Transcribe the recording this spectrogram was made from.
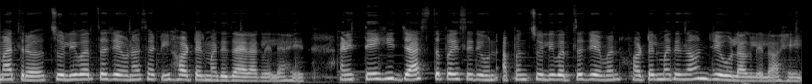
मात्र चुलीवरचं जेवणासाठी हॉटेलमध्ये जायला लागलेले आहेत. आणि तेही जास्त पैसे देऊन आपण चुलीवरचं जेवण हॉटेलमध्ये जाऊन जेवू लागलेलो आहे.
